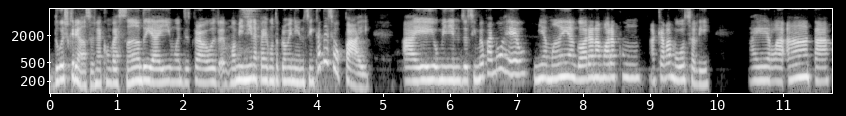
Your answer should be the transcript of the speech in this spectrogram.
duas crianças, né, conversando, e aí uma diz para outra, uma menina pergunta para o menino assim: "Cadê seu pai?" Aí o menino diz assim: "Meu pai morreu. Minha mãe agora namora com aquela moça ali." Aí ela: "Ah, tá.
